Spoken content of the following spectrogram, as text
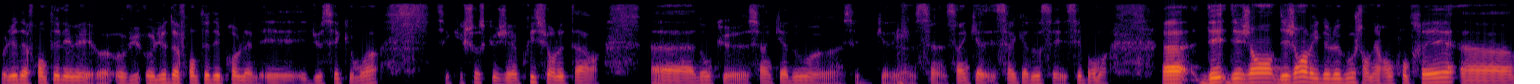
au lieu d'affronter des problèmes. Et, Dieu sait que moi, c'est quelque chose que j'ai appris sur le tard. Euh, donc euh, c'est un cadeau, euh, c'est un, cadeau, c'est pour moi. Des, des, gens, avec de l'ego, j'en ai rencontré, pas,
